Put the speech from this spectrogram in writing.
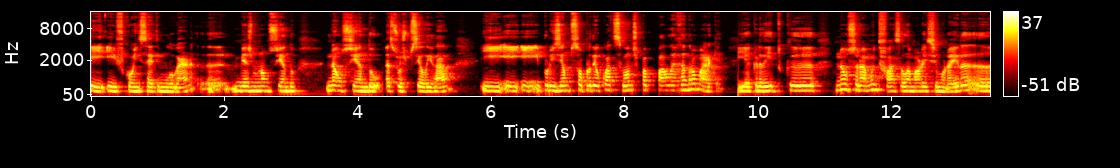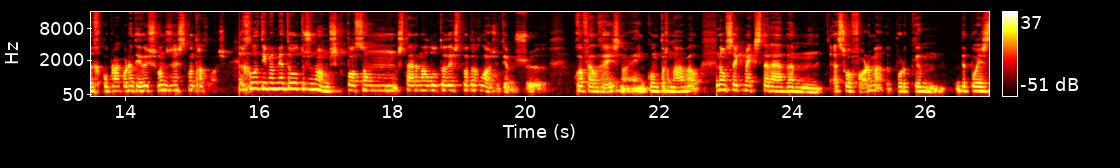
e, e ficou em sétimo lugar, uh, mesmo não sendo não sendo a sua especialidade, e, e, e por exemplo, só perdeu 4 segundos para, para Alejandro Marque. E acredito que não será muito fácil a Maurício Moreira uh, recuperar 42 segundos neste contrarrelógio. Relativamente a outros nomes que possam estar na luta deste contrarrelógio, temos uh, o Rafael Reis, não é? é incontornável. Não sei como é que estará a sua forma, porque hum, depois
